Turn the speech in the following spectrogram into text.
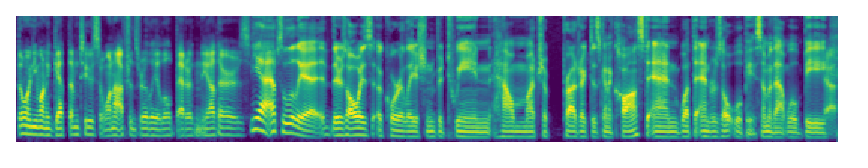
the one you want to get them to? So one option's really a little better than the others. Yeah, absolutely. Uh, there's always a correlation between how much a project is going to cost and what the end result will be. Some of that will be yeah.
